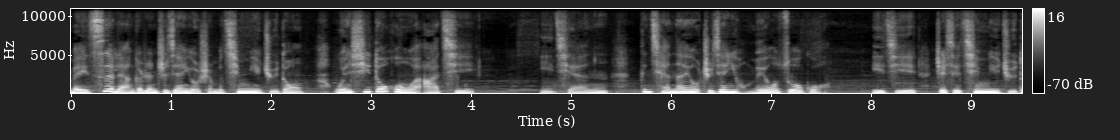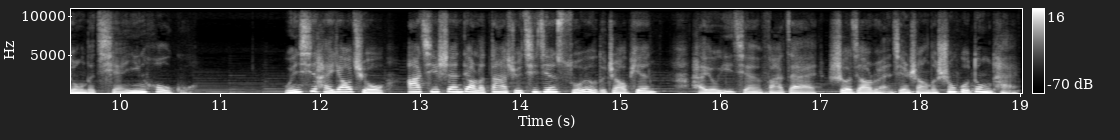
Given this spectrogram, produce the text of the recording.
每次两个人之间有什么亲密举动，文熙都会问阿七，以前跟前男友之间有没有做过，以及这些亲密举动的前因后果。文熙还要求阿七删掉了大学期间所有的照片，还有以前发在社交软件上的生活动态，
